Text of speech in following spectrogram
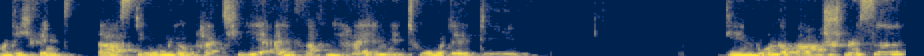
Und ich finde, da ist die Homöopathie einfach eine Heilmethode, die, die einen wunderbaren Schlüssel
